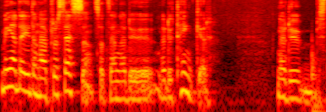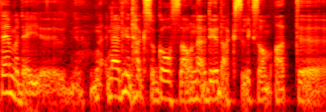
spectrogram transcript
med dig i den här processen så att säga, när, du, när du tänker? När du bestämmer dig, eh, när det är dags att gasa och när det är dags liksom att, eh,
